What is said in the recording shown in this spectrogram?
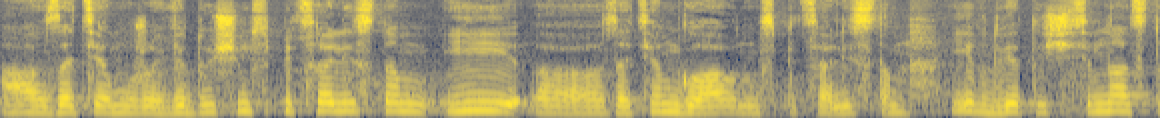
а затем уже ведущим специалистом и а, затем главным специалистом. И в 2017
